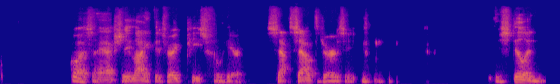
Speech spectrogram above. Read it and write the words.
Of course, I actually like. It's very peaceful here, South, South Jersey. You're still in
